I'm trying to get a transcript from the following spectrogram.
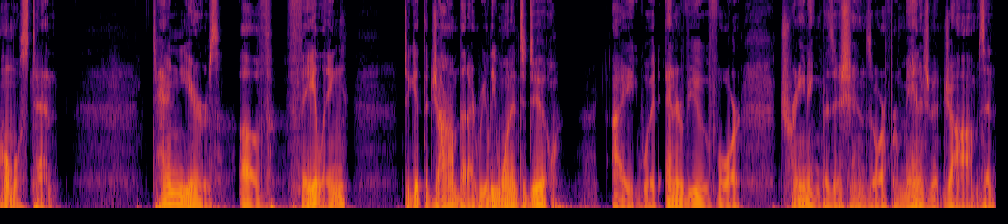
Almost 10. 10 years of failing to get the job that I really wanted to do. I would interview for training positions or for management jobs, and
